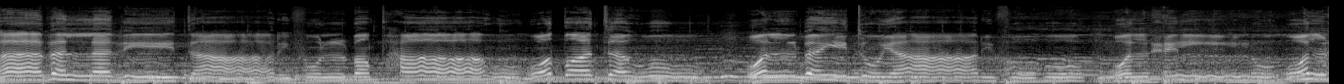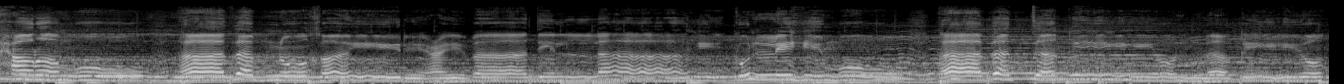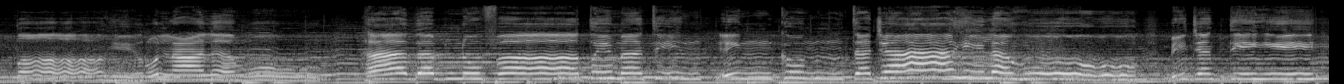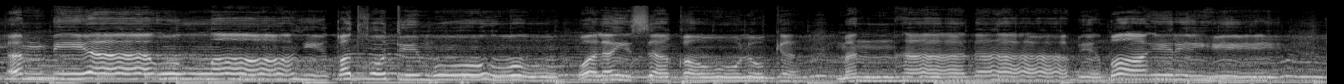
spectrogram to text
هذا الذي تعرف البطحاء وطأته والبيت يعرفه والحل والحرم. هذا ابن خير عباد الله كلهم. هذا التقي النقي الطاهر العلم. هذا ابن فاطمة إن كنت جاهله بجده أنبياء الله قد ختموا وليس قولك من هذا بضائره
